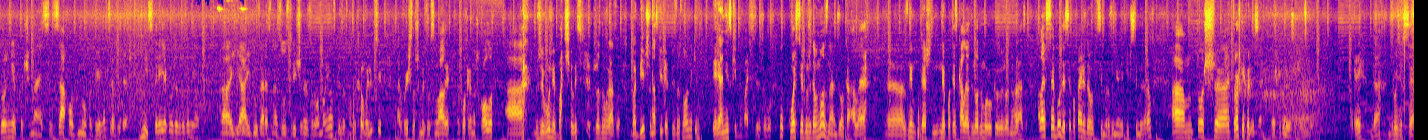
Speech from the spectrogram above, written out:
Турнір починається за одну годину. Це буде в містері, як ви вже зрозуміли. Я йду зараз на зустріч з Ромою, співзасновником еволюції. Так вийшло, що ми заснували покерну школу, а вживу не бачились жодного разу. Ба більше у нас я ні з ким не бачився вживу. Ну, Костю я дуже давно знаю Джока, але е, з ним теж не потискали один одному руку жодного разу. Але все буде, все попереду, всі ми розуміємо, які часи ми живемо. Тож е, трошки хвилююся, трошки хвилююся. Окей, да. Друзі, все.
